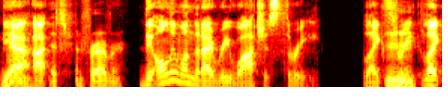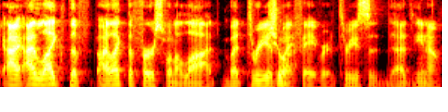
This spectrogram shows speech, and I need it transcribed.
yeah, yeah I, it's been forever. The only one that I rewatch is three. Like 3 mm-hmm. like I, I like the I like the first one a lot, but three is sure. my favorite. Three's uh, you know,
